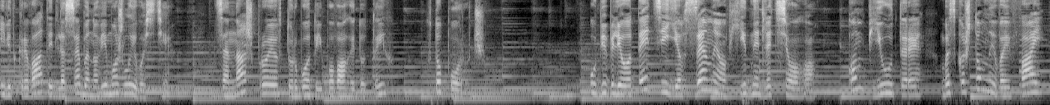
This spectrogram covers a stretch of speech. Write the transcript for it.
і відкривати для себе нові можливості. Це наш прояв турботи й поваги до тих, хто поруч. У бібліотеці є все необхідне для цього: комп'ютери, безкоштовний Wi-Fi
